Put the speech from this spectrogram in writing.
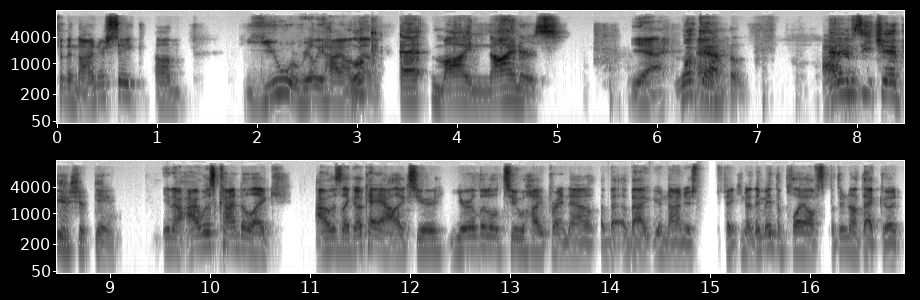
for the Niners' sake, um, you were really high on Look them. at my Niners. Yeah. Look at them. I, NFC Championship game. You know, I was kind of like, I was like, okay, Alex, you're you're a little too hype right now about, about your Niners pick. You know, they made the playoffs, but they're not that good.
